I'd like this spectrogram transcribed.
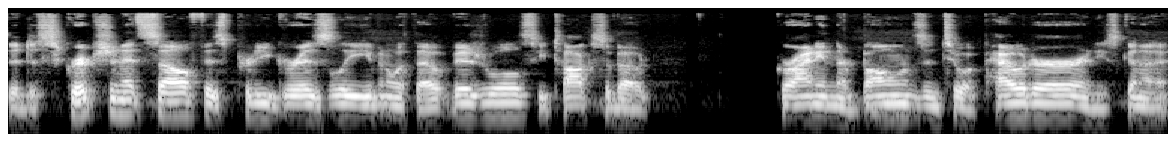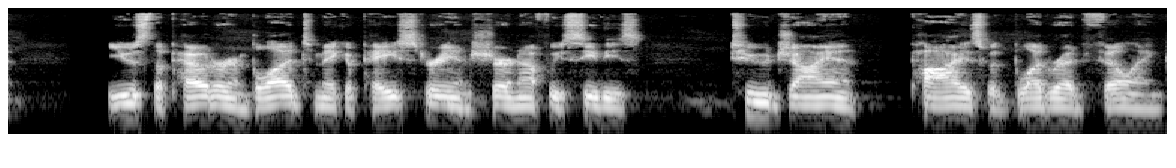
the description itself is pretty grisly, even without visuals. He talks about grinding their bones into a powder, and he's gonna use the powder and blood to make a pastry. And sure enough, we see these two giant pies with blood red filling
